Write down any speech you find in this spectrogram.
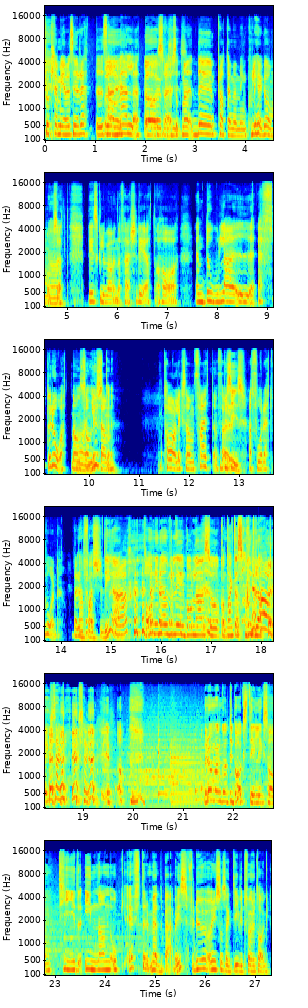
proklamerar sin rätt i samhället. Ja, och sådär. Så man, det pratar jag med min kollega om också. Ja. Att det skulle vara en affärsidé att ha en dola i efteråt. Någon Ja, som liksom tar liksom fighten för Precis. att få rätt vård. Uppe. affärsidé. Ja. Har ni den vill ni bolla så kontakta Sandra. ja exakt. exakt. Ja. Men om man går tillbaks till liksom tid innan och efter med bebis. För du har ju som sagt drivit företag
